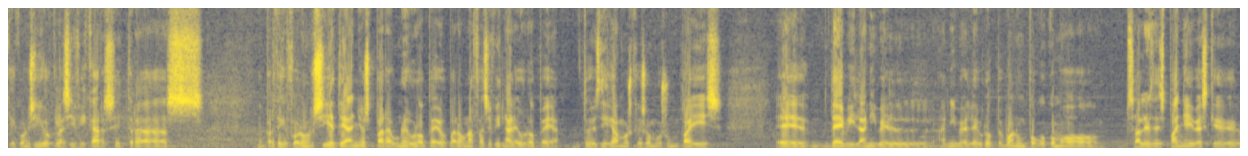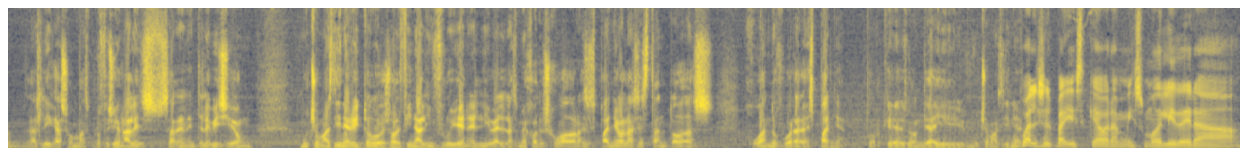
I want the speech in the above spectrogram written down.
que consiguió clasificarse tras me parece que fueron siete años para un europeo, para una fase final europea. Entonces digamos que somos un país eh, débil a nivel, a nivel europeo. Bueno, un poco como sales de España y ves que las ligas son más profesionales, salen en televisión, mucho más dinero y todo eso al final influye en el nivel. Las mejores jugadoras españolas están todas jugando fuera de España, porque es donde hay mucho más dinero. ¿Cuál es el país que ahora mismo lidera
